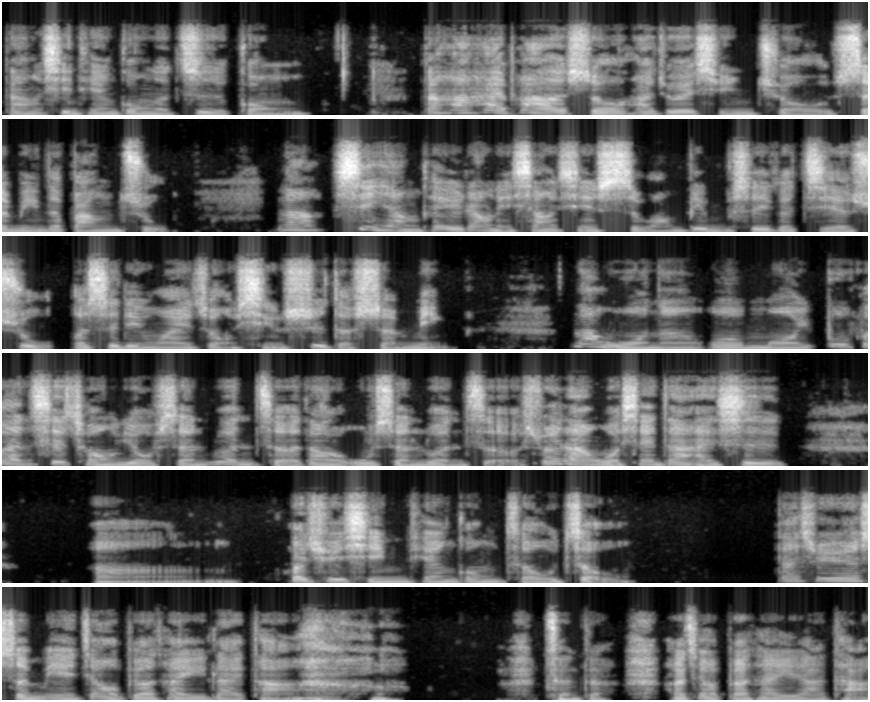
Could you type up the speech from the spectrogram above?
当行天宫的志工，当他害怕的时候，他就会寻求神明的帮助。那信仰可以让你相信死亡并不是一个结束，而是另外一种形式的生命。那我呢？我某一部分是从有神论者到无神论者。虽然我现在还是嗯会去行天宫走走，但是因为神明也叫我不要太依赖他。真的，他叫我不要太依赖他，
